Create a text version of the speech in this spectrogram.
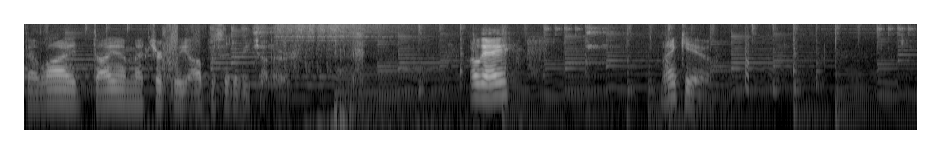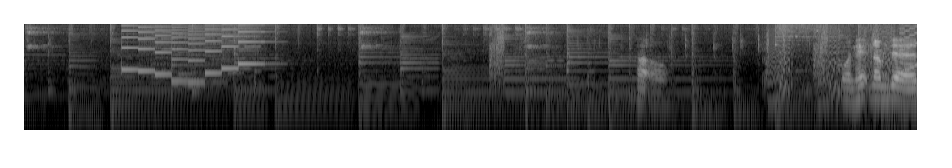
That lie diametrically opposite of each other. Okay. Thank you. One hit and I'm dead.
